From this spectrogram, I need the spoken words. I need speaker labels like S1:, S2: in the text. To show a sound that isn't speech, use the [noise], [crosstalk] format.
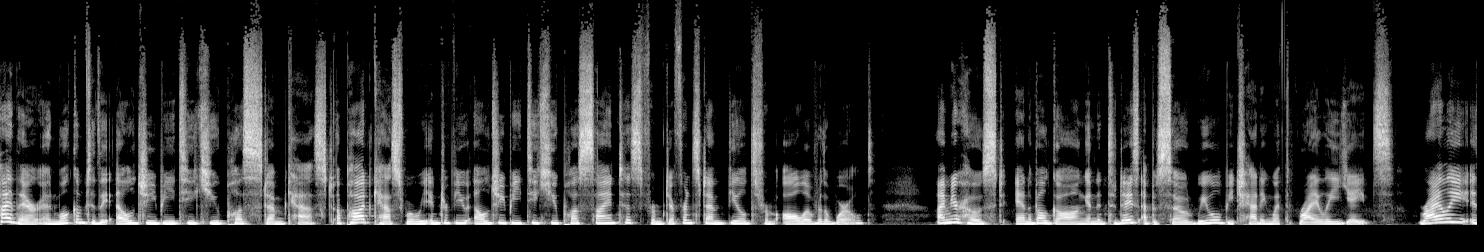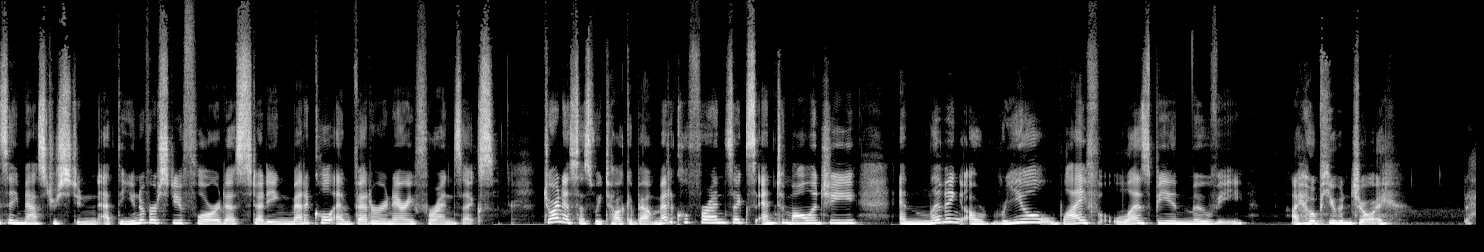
S1: Hi there, and welcome to the LGBTQ plus STEMcast, a podcast where we interview LGBTQ plus scientists from different STEM fields from all over the world. I'm your host, Annabelle Gong, and in today's episode, we will be chatting with Riley Yates. Riley is a master's student at the University of Florida studying medical and veterinary forensics. Join us as we talk about medical forensics, entomology, and living a real life lesbian movie. I hope you enjoy. [laughs]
